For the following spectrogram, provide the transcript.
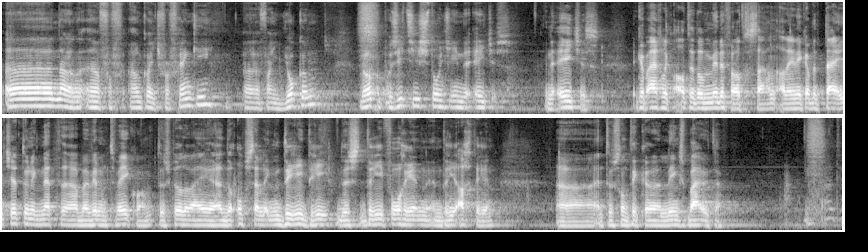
Eh, nou, dan eh, voor, een kantje voor Frenkie, eh, van Jokkem. Welke positie stond je in de eetjes? In de eetjes. Ik heb eigenlijk altijd op het middenveld gestaan. Alleen ik heb een tijdje, toen ik net eh, bij Willem II kwam, toen speelden wij eh, de opstelling 3-3. Dus drie voorin en drie achterin. Eh, en toen stond ik links buiten. Linksbuiten.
